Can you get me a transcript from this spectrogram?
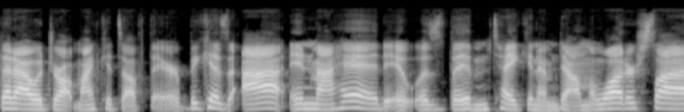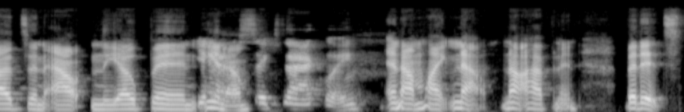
that I would drop my kids off there because I, in my head, it was them taking them down the water slides and out in the open, yes, you know. exactly. And I'm like, no, not happening. But it's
